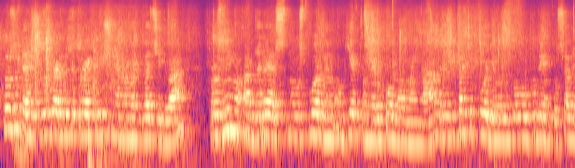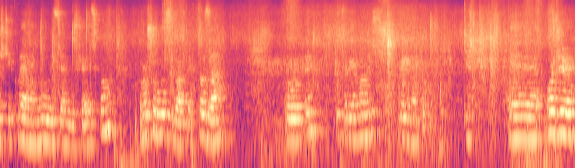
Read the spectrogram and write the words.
Хто за те, щоб затвердити проект рішення номер 22 про зміну адрес новоствореним об'єктом нерухомого майна в результаті поділу житлового будинку в селищі Клемень, вулиця Грушевського, прошу голосувати. Хто за? Проти? Утримались? Прийнято. Е, Отже,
